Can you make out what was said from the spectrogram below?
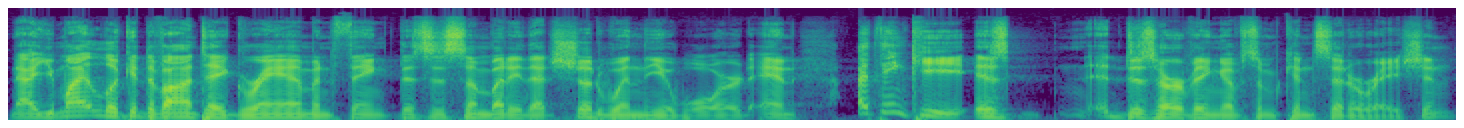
Now, you might look at Devonte Graham and think this is somebody that should win the award, and I think he is deserving of some consideration.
